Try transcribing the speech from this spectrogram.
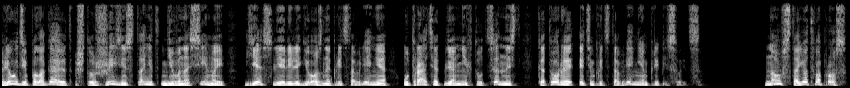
Люди полагают, что жизнь станет невыносимой, если религиозные представления утратят для них ту ценность, которая этим представлениям приписывается. Но встает вопрос,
